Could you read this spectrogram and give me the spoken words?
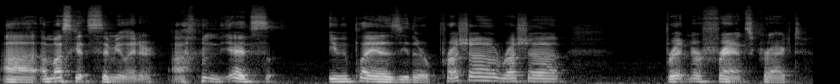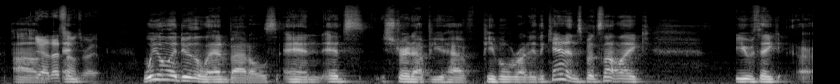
uh, a musket simulator. Um, it's you play as either Prussia, Russia, Britain, or France. Correct? Um, yeah, that sounds right. we only do the land battles, and it's straight up. You have people running the cannons, but it's not like you think uh,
